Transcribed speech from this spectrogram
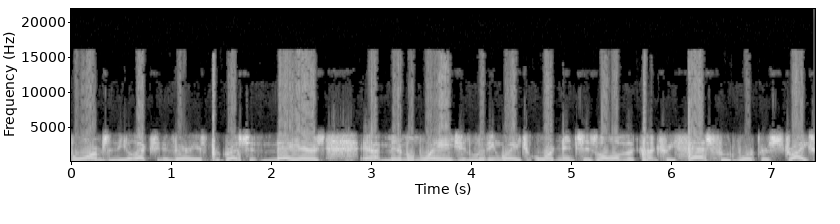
forms in the election of various progressive mayors uh, minimum wage and living wage ordinances all over the country, fast food workers strikes,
